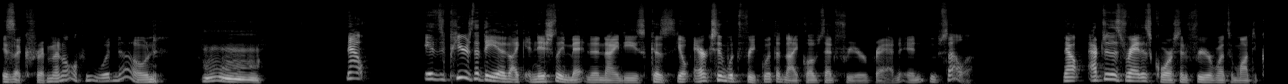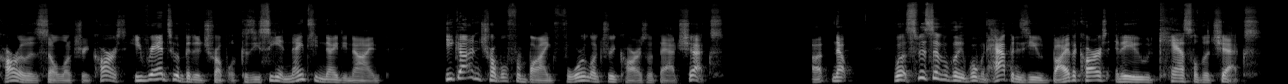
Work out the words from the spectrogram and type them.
is a criminal? Who would known? Hmm. It appears that they had like initially met in the 90s because you know Eriksson would frequent the nightclubs that Freer ran in Uppsala. Now, after this ran his course and Freer went to Monte Carlo to sell luxury cars, he ran into a bit of trouble because you see, in 1999, he got in trouble for buying four luxury cars with bad checks. Uh, now, well, specifically, what would happen is you would buy the cars and you would cancel the checks,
